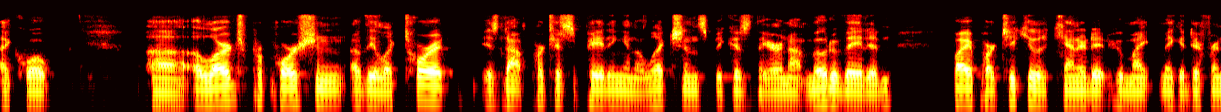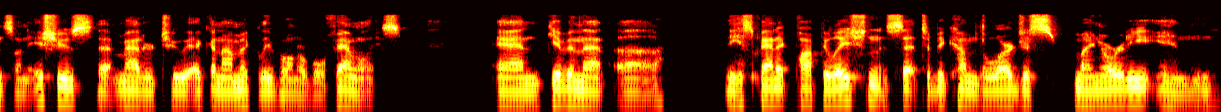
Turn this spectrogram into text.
I quote, Uh, a large proportion of the electorate is not participating in elections because they are not motivated by a particular candidate who might make a difference on issues that matter to economically vulnerable families. And given that uh, the Hispanic population is set to become the largest minority in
